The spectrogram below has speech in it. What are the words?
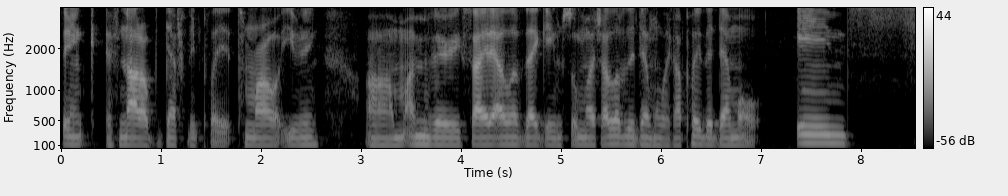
think. If not, I'll definitely play it tomorrow evening. Um, I'm very excited. I love that game so much. I love the demo. Like I played the demo insanely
